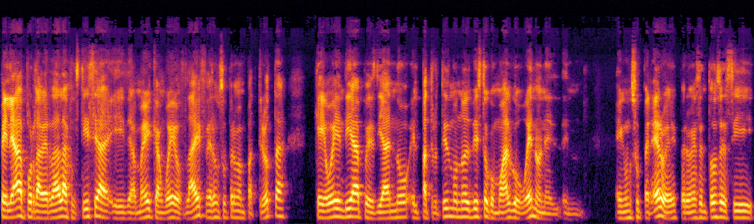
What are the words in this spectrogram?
peleaba por la verdad, la justicia y the American Way of Life, era un Superman patriota que hoy en día pues ya no, el patriotismo no es visto como algo bueno en, el, en, un superhéroe, pero en ese entonces sí,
